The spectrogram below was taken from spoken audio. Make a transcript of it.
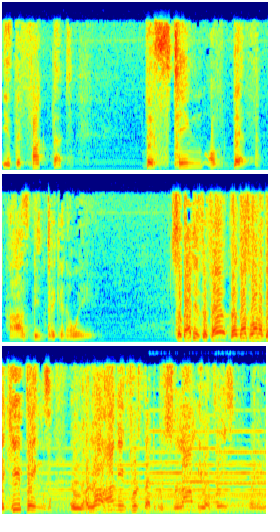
is the fact that the sting of death has been taken away. So that is the first, that's one of the key things, uh, low hanging fruits that will slam your face when you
